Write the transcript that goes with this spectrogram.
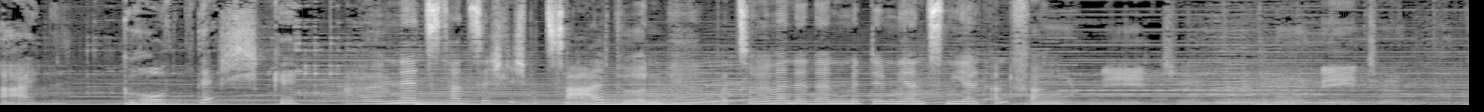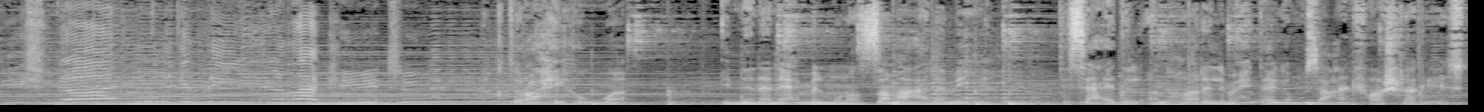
eine Groteske. Wenn wir jetzt tatsächlich bezahlt würden, was sollen wir denn dann mit dem ganzen Geld anfangen? Moneten, Moneten, die steigen wie Raketen. اقتراحي هو اننا نعمل منظمه عالميه تساعد الانهار اللي محتاجه مساعده Mein Vorschlag ist,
